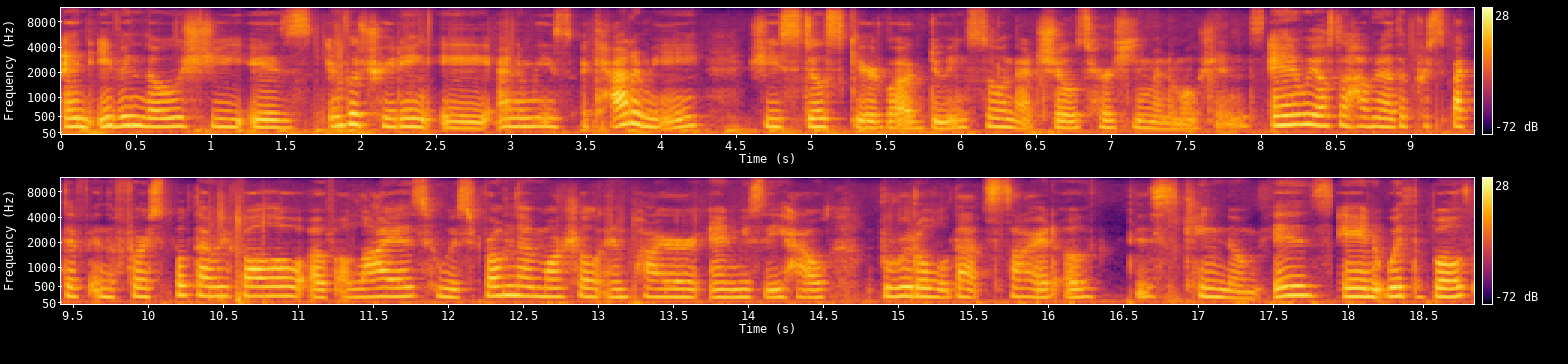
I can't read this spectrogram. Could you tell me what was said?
and even though she is infiltrating a enemy's academy, she's still scared while doing so and that shows her human emotions. And we also have another perspective in the first book that we follow of Elias, who is from the Martial Empire, and we see how brutal that side of this kingdom is. And with both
